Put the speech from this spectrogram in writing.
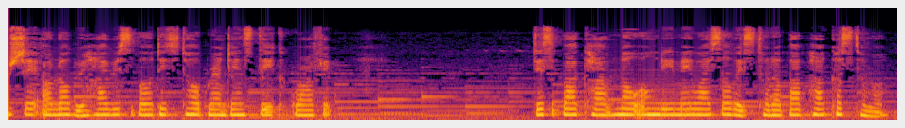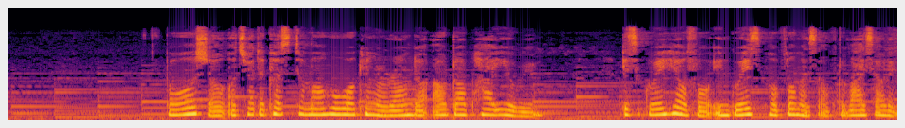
Shape outlaw with high visible digital branding stick graphic. This bar cart not only make wide service to the bar customer, but also attract customers who working around the outdoor park area. It's great helpful in great performance of the selling.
